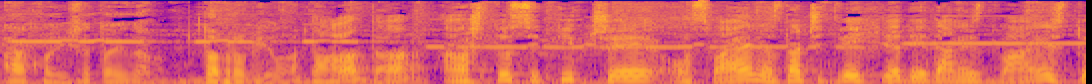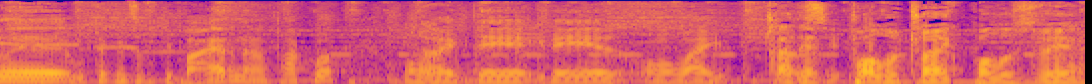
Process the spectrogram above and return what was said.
ako ništa to je dobro, bilo. Da, da. A što se tiče osvajanja, znači 2011-12, to je utakmica protiv Bayerna, tako? Ovaj, gde, je, gde je ovaj Kada je Chelsea- polu čovjek, polu zver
